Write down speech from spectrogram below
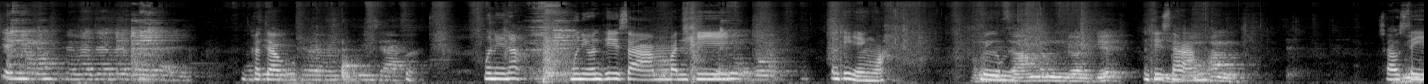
เจ๋งยังมั้งแต่ว่าจะได้ได้ได้เขาเจ้าได้มันดีจ้ามื้อนี้นะมื้อนี้วันที่สามวันที่อยู่บ่วันที่หยังวะ ลืมวันที่สามมันเดือนเจ็ดวันที่สามพันเช้าสี่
